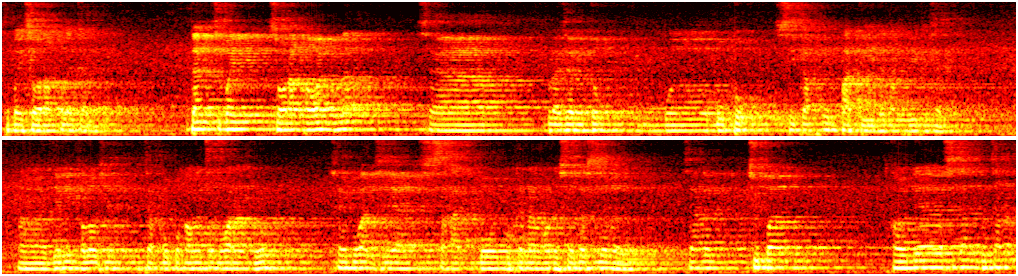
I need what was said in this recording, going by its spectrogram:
sebagai seorang pelajar. Dan sebagai seorang kawan pula, saya belajar untuk memupuk sikap empati dalam diri saya. Uh, jadi kalau saya ucap mau kawan sama orang tuh, saya bukan saya sangat mau mengenal manusia-manusia Saya akan coba kalau dia sedang bercakap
